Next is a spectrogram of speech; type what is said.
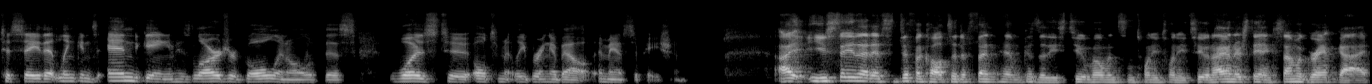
to say that lincoln's end game his larger goal in all of this was to ultimately bring about emancipation I you say that it's difficult to defend him because of these two moments in 2022, and I understand because I'm a Grant guy,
